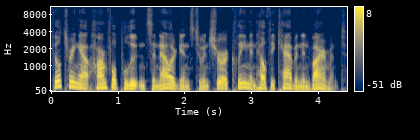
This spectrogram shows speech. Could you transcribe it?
filtering out harmful pollutants and allergens to ensure a clean and healthy cabin environment.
